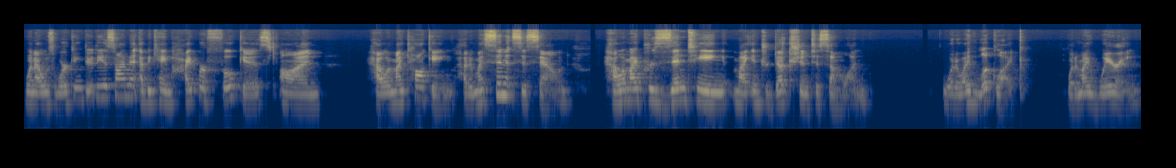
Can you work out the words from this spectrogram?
when I was working through the assignment. I became hyper focused on how am I talking? How do my sentences sound? How am I presenting my introduction to someone? What do I look like? What am I wearing?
